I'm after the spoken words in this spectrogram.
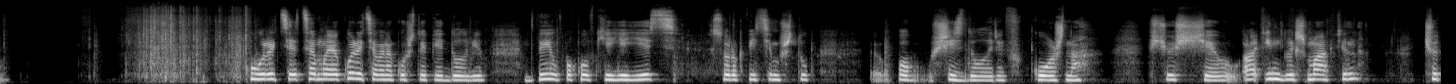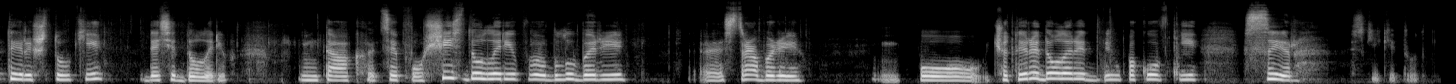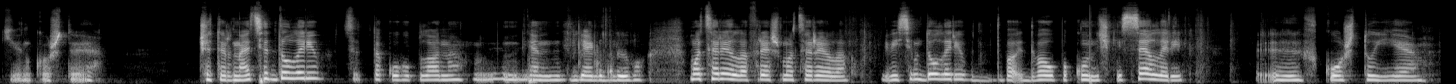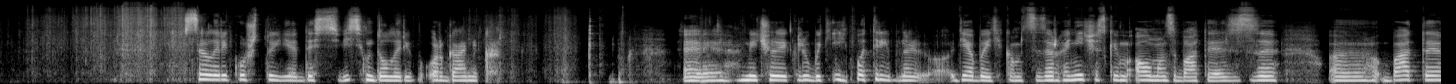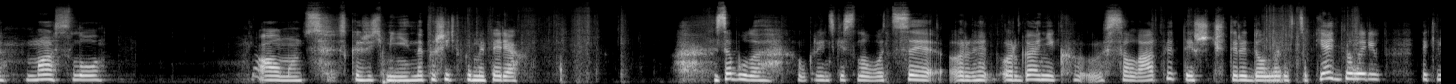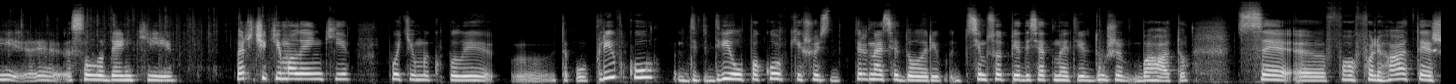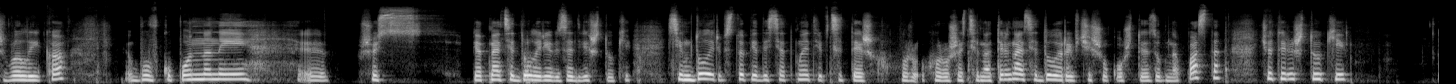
куриця. Це моя куриця, вона коштує 5 доларів. Дві упаковки яєць, 48 штук, е, по 6 доларів кожна. Що ще? А English Muffin 4 штуки, 10 доларів. Так, це по 6 доларів Blueberry, е, Strawberry по 4 долари, дві упаковки. Сир, скільки тут він коштує? 14 доларів. Це такого плану. Я, я люблю його. Моцарелла, фреш моцарелла 8 доларів, два, два упакуночки. Селері коштує. Селері коштує десь 8 доларів органік. Е, мій чоловік любить і потрібно діабетикам це з органічним алмаз бати, з е, бати масло алмондс. Скажіть мені, напишіть в коментарях. Забула українське слово. Це органік салати, теж 4 долари, це 5 доларів. Такі е, солоденькі перчики маленькі. Потім ми купили е, таку плівку, дві упаковки, щось 13 доларів, 750 метрів, дуже багато. Це е, фольга теж велика. Був купон на неї, щось 15 доларів за дві штуки. 7 доларів 150 метрів це теж хороша ціна. 13 доларів що коштує зубна паста 4 штуки.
